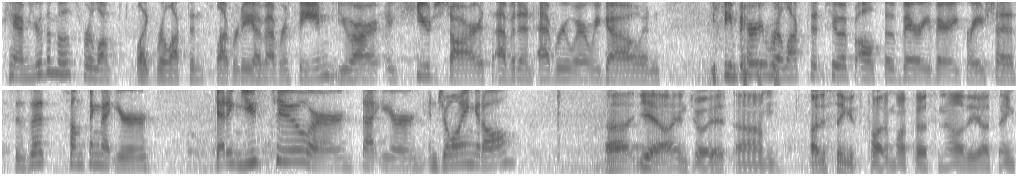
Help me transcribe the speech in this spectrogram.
Cam, you're the most reluct- like reluctant celebrity I've ever seen. You are a huge star. It's evident everywhere we go, and you seem very reluctant to it, but also very, very gracious. Is it something that you're getting used to, or that you're enjoying at all? Uh, yeah, I enjoy it. Um, I just think it's part of my personality. I think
